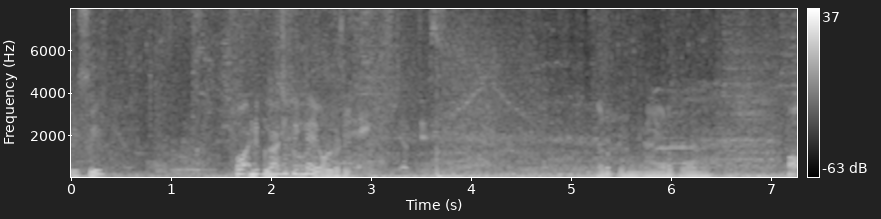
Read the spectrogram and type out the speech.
ഈസി ഓ എന്റെ ഗ്ലാസ് ഫില്ലായി ഓൾറെഡി എവിടെ പോകുന്നു? നീ എവിടെ പോകുന്നു? ഓ.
